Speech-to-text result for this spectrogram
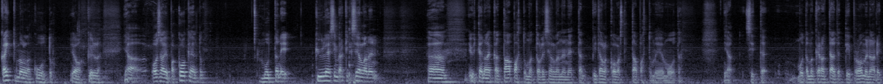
kaikki me ollaan kuultu, joo kyllä, ja osa jopa kokeiltu, mutta niin, kyllä esimerkiksi sellainen ää, yhteen aikaan tapahtumat oli sellainen, että pitää olla kovasti tapahtumia ja muuta. Ja sitten muutama kerran täytettiin promenadit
